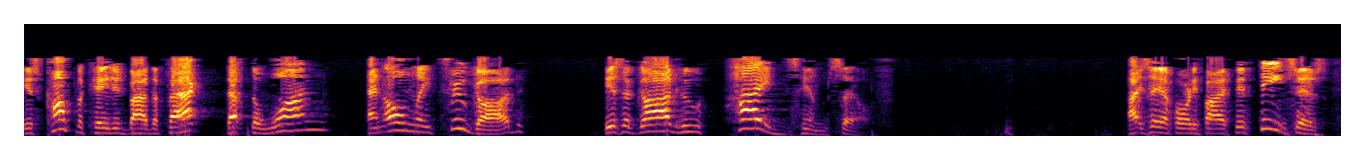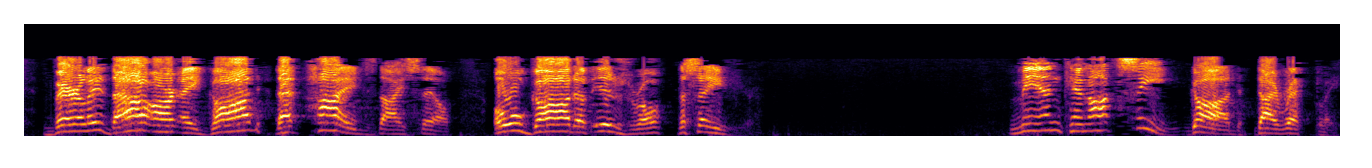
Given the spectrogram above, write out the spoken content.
is complicated by the fact that the one and only true God is a God who hides himself. Isaiah 45:15 says, "Verily thou art a God that hides thyself, O God of Israel, the Savior." Men cannot see God directly,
